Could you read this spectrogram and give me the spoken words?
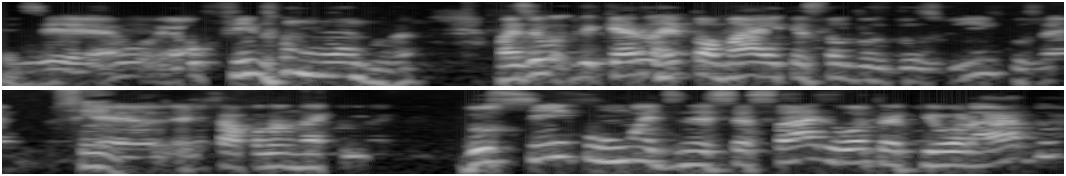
Quer dizer, é o, é o fim do mundo, né? Mas eu quero retomar a questão do, dos vínculos, né? Sim. É, a gente estava falando né, que dos cinco, um é desnecessário, o outro é piorado,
